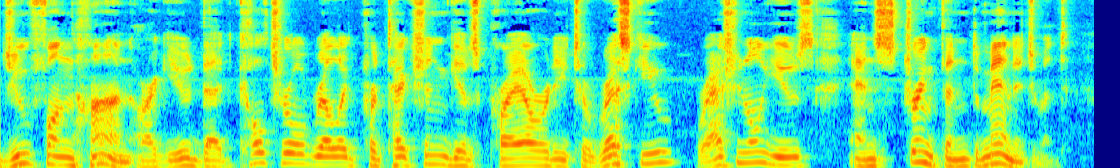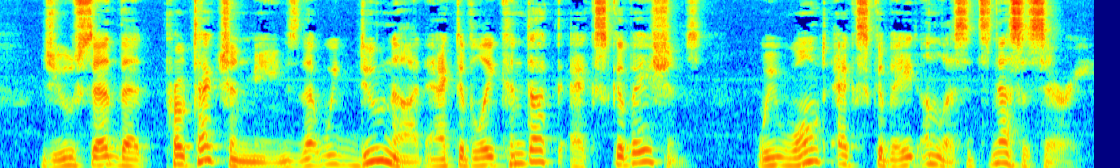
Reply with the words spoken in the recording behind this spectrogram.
Zhu Fenghan argued that cultural relic protection gives priority to rescue, rational use, and strengthened management. Zhu said that protection means that we do not actively conduct excavations. We won't excavate unless it's necessary.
